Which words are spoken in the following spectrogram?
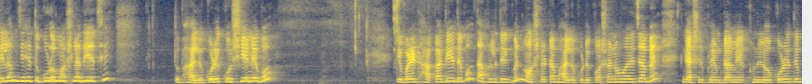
দিলাম, যেহেতু গুঁড়ো মশলা দিয়েছি। তো ভালো করে কষিয়ে নেব। এবারে ঢাকা দিয়ে দেব, তাহলে দেখবেন মশলাটা ভালো করে কষানো হয়ে যাবে। গ্যাসের ফ্লেমটা আমি এখন লো করে দেব,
